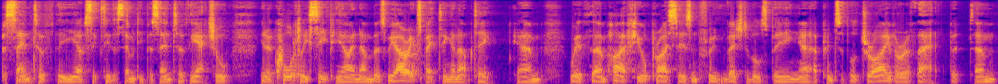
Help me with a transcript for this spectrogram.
percent of the uh, 60 to 70 percent of the actual, you know, quarterly CPI numbers. We are expecting an uptick um, with um, higher fuel prices and fruit and vegetables being uh, a principal driver of that. But um,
